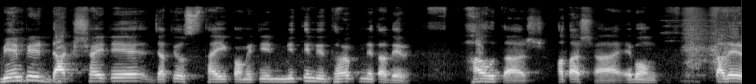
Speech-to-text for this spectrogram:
বিএনপির ডাক সাইটে জাতীয় স্থায়ী কমিটির নীতি নির্ধারক নেতাদের হাহুতাশ, হতাশা এবং তাদের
